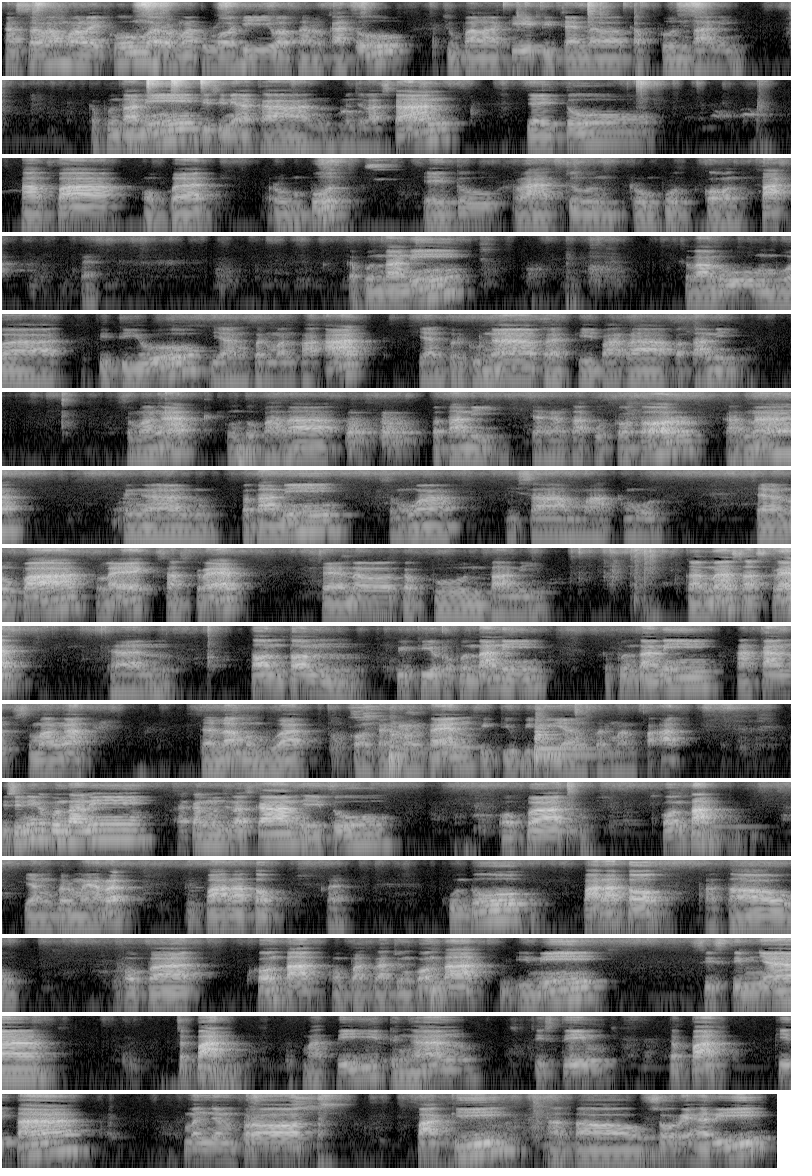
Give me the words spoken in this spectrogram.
Assalamualaikum warahmatullahi wabarakatuh. Jumpa lagi di channel Kebun Tani. Kebun Tani di sini akan menjelaskan yaitu apa obat rumput yaitu racun rumput kontak. Nah, kebun tani selalu membuat video yang bermanfaat yang berguna bagi para petani. Semangat untuk para petani. Jangan takut kotor karena dengan petani semua bisa makmur. Jangan lupa like subscribe channel kebun tani. Karena subscribe dan tonton video kebun tani kebun tani akan semangat dalam membuat konten-konten video-video yang bermanfaat. Di sini kebun tani akan menjelaskan yaitu obat kontak yang bermerek paratop nah untuk paratop atau obat kontak obat racun kontak ini sistemnya cepat mati dengan sistem tepat. Kita menyemprot pagi atau sore hari.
